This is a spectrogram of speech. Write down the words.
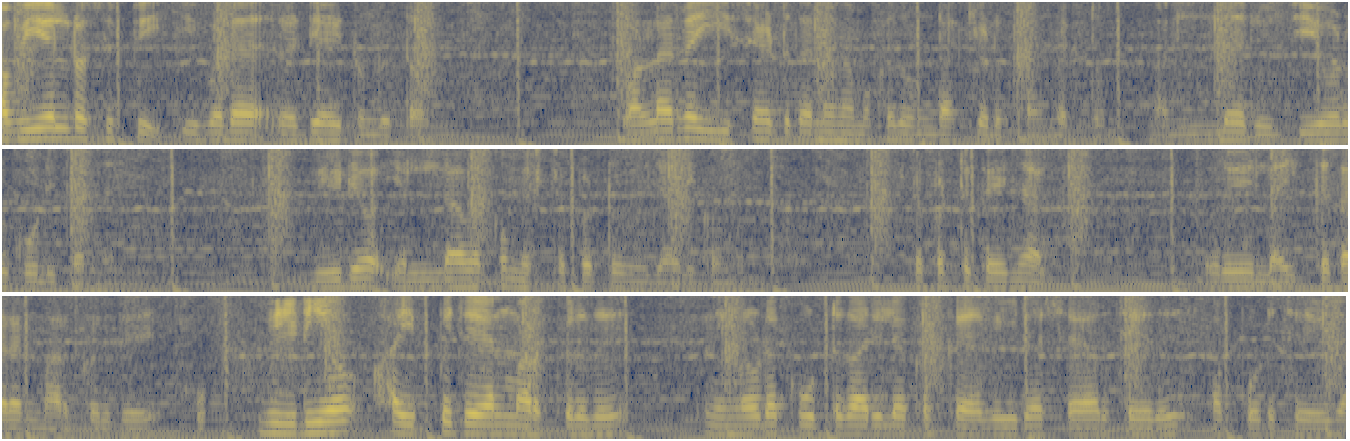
അവിയൽ റെസിപ്പി ഇവിടെ റെഡി ആയിട്ടുണ്ട് കേട്ടോ വളരെ ഈസി ആയിട്ട് തന്നെ നമുക്കത് ഉണ്ടാക്കിയെടുക്കാൻ പറ്റും. നല്ല രുചിയോട് കൂടി തന്നെ. വീഡിയോ എല്ലാവർക്കും ഇഷ്ടപ്പെട്ടു എന്ന് വിചാരിക്കുന്നു. ഇഷ്ടപ്പെട്ട് കഴിഞ്ഞാൽ ഒരു ലൈക്ക് തരാൻ മറക്കരുത്. വീഡിയോ ഹൈപ്പ് ചെയ്യാൻ മറക്കരുത്. നിങ്ങളുടെ കൂട്ടുകാരിലേക്കൊക്കെ വീഡിയോ ഷെയർ ചെയ്ത് സപ്പോർട്ട് ചെയ്യുക.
